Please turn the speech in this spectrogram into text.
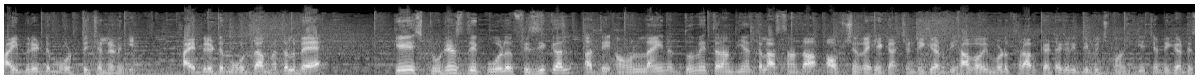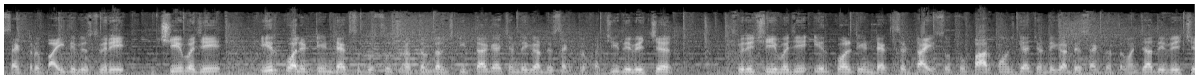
ਹਾਈਬ੍ਰਿਡ ਮੋਡ ਤੇ ਚੱਲਣਗੇ। ਹਾਈਬ੍ਰਿਡ ਮੋਡ ਦਾ ਮਤਲਬ ਹੈ ਕਿ ਸਟੂਡੈਂਟਸ ਦੇ ਕੋਲ ਫਿਜ਼ੀਕਲ ਅਤੇ ਆਨਲਾਈਨ ਦੋਵੇਂ ਤਰ੍ਹਾਂ ਦੀਆਂ ਕਲਾਸਾਂ ਦਾ ਆਪਸ਼ਨ ਰਹੇਗਾ। ਚੰਡੀਗੜ੍ਹ ਦੀ ਹਵਾ ਵੀ ਮੁੜ ਖਰਾਬ ਕੈਟਾਗਰੀ ਦੇ ਵਿੱਚ ਪਹੁੰਚ ਗਈ ਹੈ। ਚੰਡੀਗੜ੍ਹ ਦੇ ਸੈਕਟਰ 22 ਦੇ ਵਿੱਚ ਸਵੇਰੇ 6 ਵਜੇ 에ਅਰ ਕੁਆਲਿਟੀ ਇੰਡੈਕਸ 274 ਦਰਜ ਕੀਤਾ ਗਿਆ। ਚੰਡੀਗੜ੍ਹ ਦੇ ਸੈਕਟਰ 25 ਦੇ ਵਿੱਚ ਸਵੇਰੇ 6 ਵਜੇ 에ਅਰ ਕੁਆਲਿਟੀ ਇੰਡੈਕਸ 250 ਤੋਂ ਪਾਰ ਪਹੁੰਚ ਗਿਆ। ਚੰਡੀਗੜ੍ਹ ਦੇ ਸੈਕਟਰ 53 ਦੇ ਵਿੱਚ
